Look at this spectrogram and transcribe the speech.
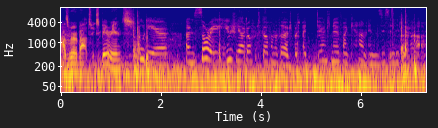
As we're about to experience. Oh dear, I'm sorry. Usually I'd offer to go up on the verge, but I don't know if I can in this little car.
